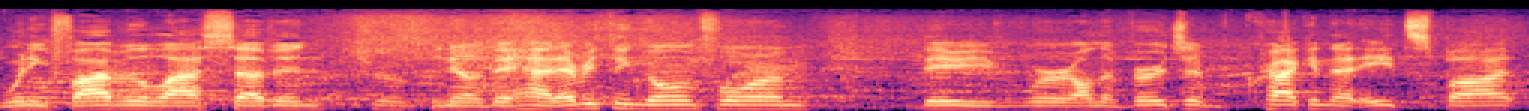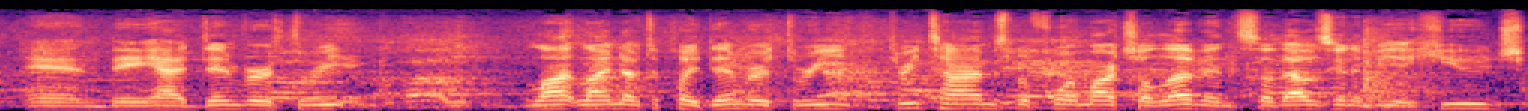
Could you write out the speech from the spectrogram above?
winning five of the last seven. True. You know, they had everything going for them they were on the verge of cracking that eighth spot, and they had Denver three lined up to play Denver three three times before March 11th. So that was going to be a huge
